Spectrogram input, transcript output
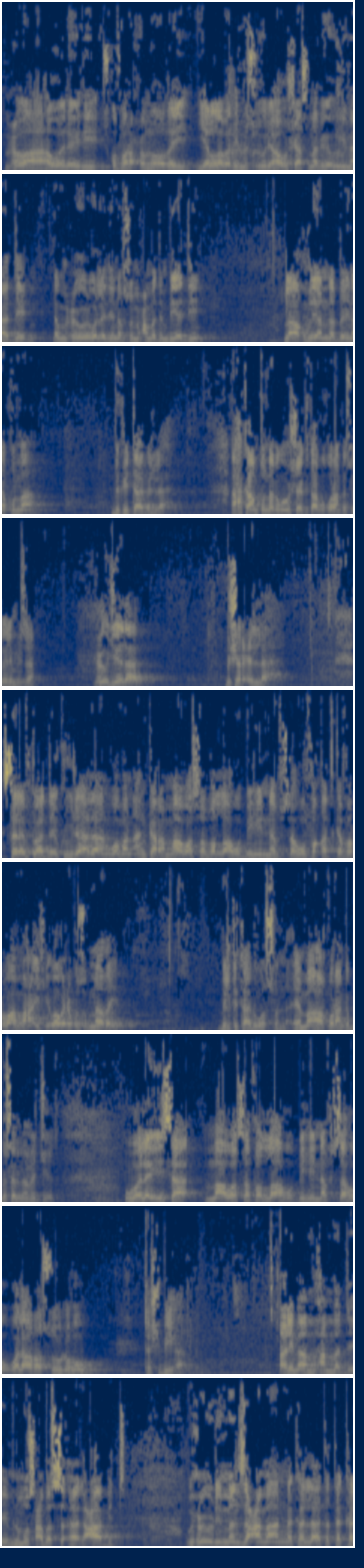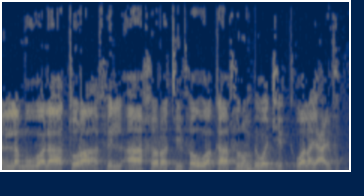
muxuu ahaa haweenaydii isku faraxumooday iyo labadii mas'uuli hawshaas nabiga u yimaadeen. Nab muxuu i waladii nafsu muxamadin biyadihi la aqdiyanna baynakumaa bikitaab اllaah axkaamtu nabigu u sheegay kitaabka qur'aan muxuu u jeedaa bisharci اllaah salafku hadday ku yidhaahdaan waman ankara maa wasafa allahu bihi nafsahu faqad kafar waa maxay? Waa wixii ku sugnaaday? Bilkitaabi wasunna ee ma aha qur'aanka looma jeedo. Walaysa ma wasafa allahu bihi nafsahu walaa rasuuluhu tashbiiha. Alimaam moxamed ibnu muscab alcaabid wuxuu yihi man zacma anaka laa tatakalamu walaa turaa fi اlaakhirati fahuwa kaafiru biwajhik walaa yacrifu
